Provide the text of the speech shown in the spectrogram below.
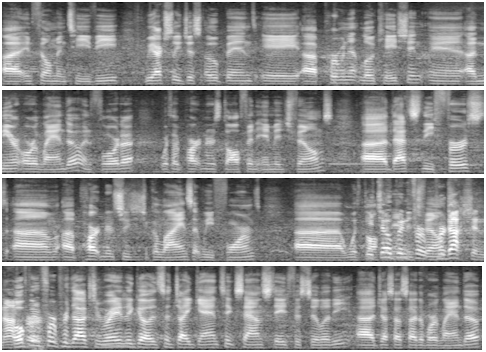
uh, in film and TV. We actually just opened a, permanent location in, uh, near Orlando in Florida with our partners Dolphin Image Films. Uh, that's the first um, uh, partner strategic alliance that we formed. Uh, with Dolphin It's open Image for Films. production, not open for- for production, ready to go. It's a gigantic soundstage facility uh, just outside of Orlando.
